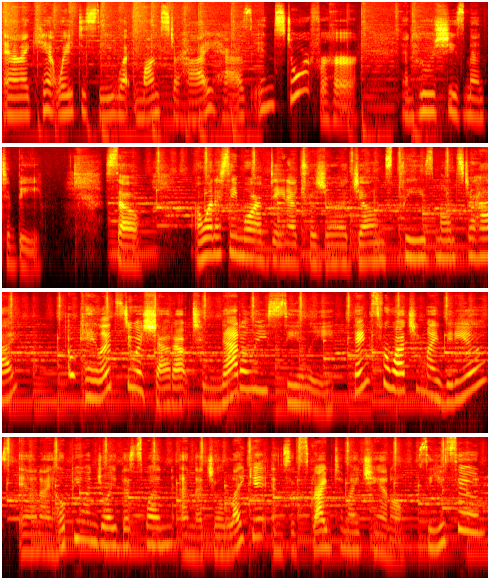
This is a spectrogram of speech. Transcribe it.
And I can't wait to see what Monster High has in store for her and who she's meant to be. So I want to see more of Dayna Treasura Jones, please, Monster High. Okay, let's do a shout out to Natalie Seeley. Thanks for watching my videos, and I hope you enjoyed this one and that you'll like it and subscribe to my channel. See you soon!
